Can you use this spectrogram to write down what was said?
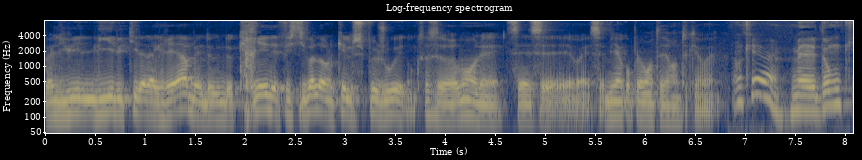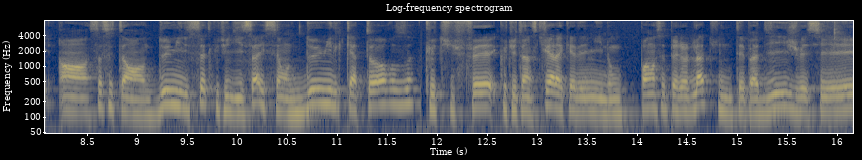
bah, lier, lier l'utile à l'agréable et de, créer des festivals dans lesquels je peux jouer. Donc ça, c'est vraiment c'est ouais, bien complémentaire en tout cas. Ok, mais donc ça c'était en 2007 que tu dis ça, et c'est en 2014 que tu fais, que tu t'inscris à l'académie. Donc pendant cette période-là, tu ne t'es pas dit, je vais essayer.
